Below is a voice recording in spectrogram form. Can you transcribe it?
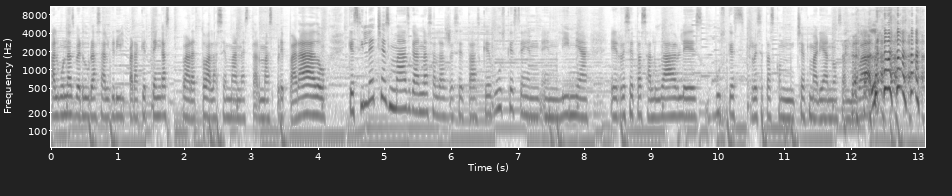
algunas verduras al grill para que tengas para toda la semana estar más preparado, que si le eches más ganas a las recetas, que busques en, línea eh, recetas saludables, busques recetas con chef Mariano Sandoval,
